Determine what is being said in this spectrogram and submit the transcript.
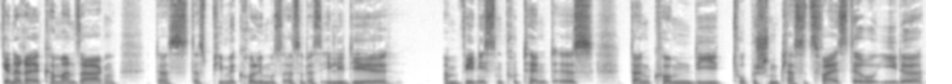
Generell kann man sagen, dass das Pimecrolimus, also das Elidel, am wenigsten potent ist. Dann kommen die topischen Klasse 2 Steroide,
